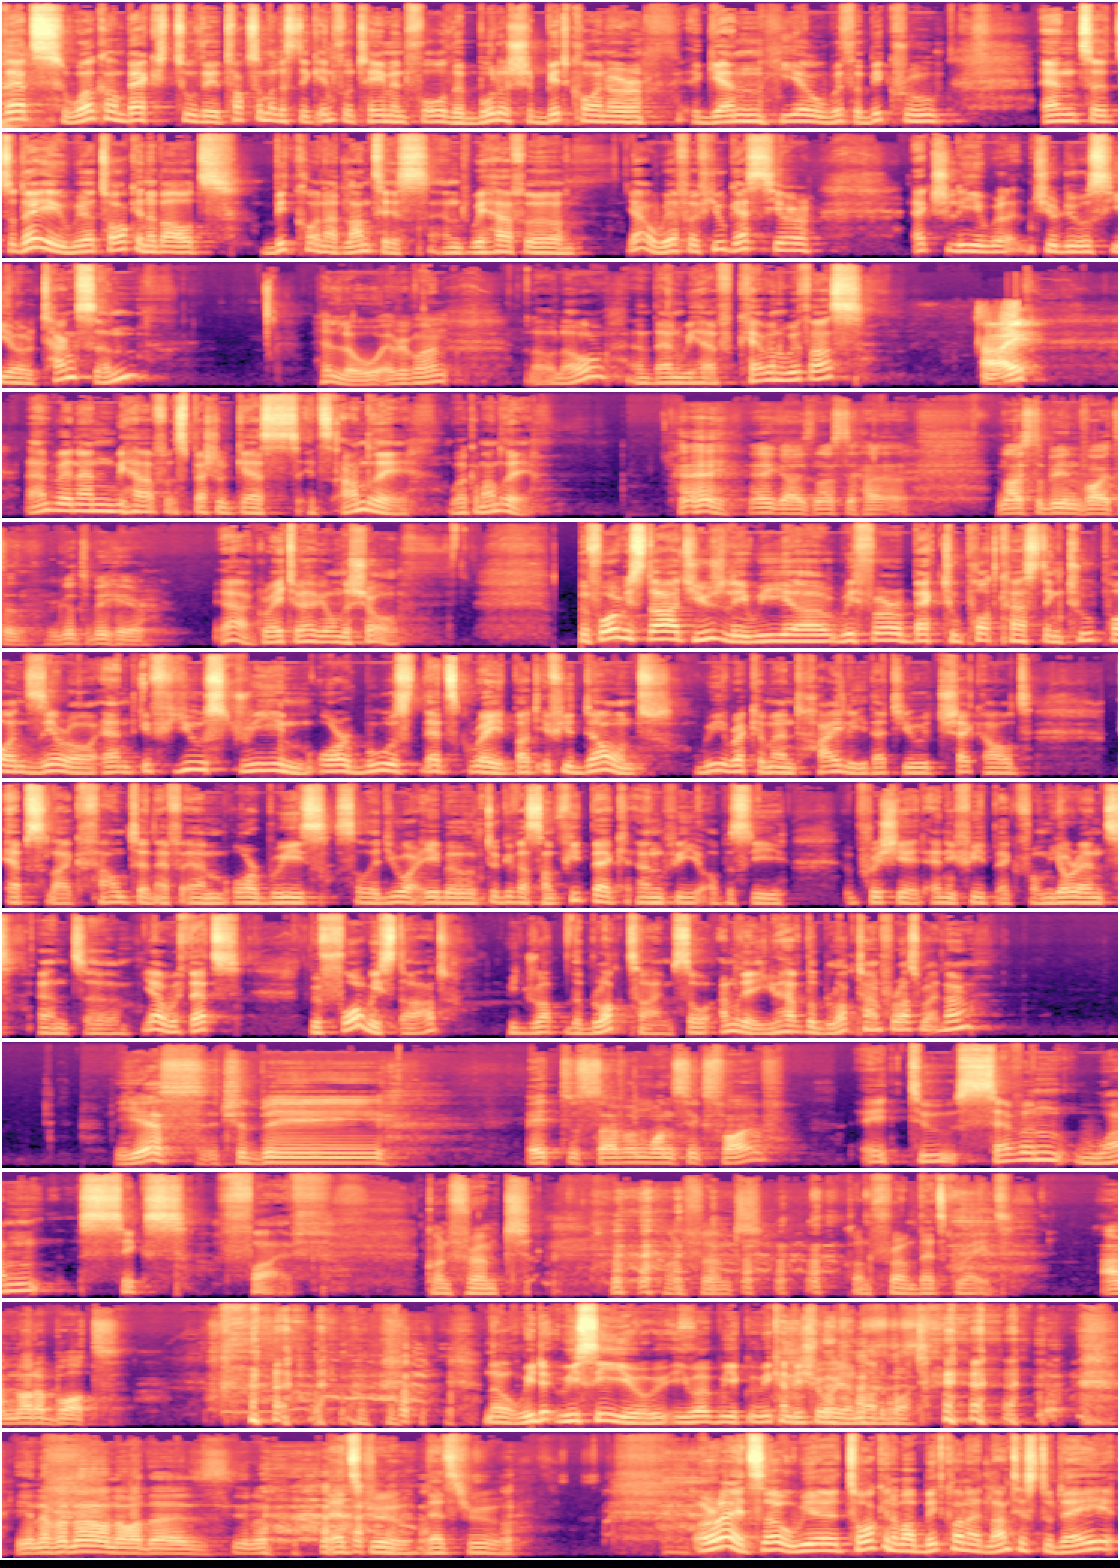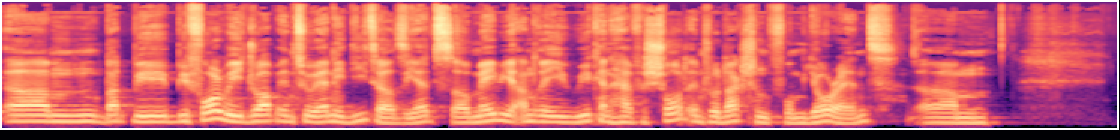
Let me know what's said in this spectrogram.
with that, welcome back to the Toxomalistic infotainment for the bullish Bitcoiner. Again, here with the big crew. And uh, today we are talking about Bitcoin Atlantis, and we have a yeah we have a few guests here. Actually, we'll introduce here tanksen. Hello, everyone. Hello, hello. And then we have Kevin with us. Hi. And then we have a special guest. It's Andre. Welcome, Andre. Hey, hey guys. Nice to have, nice to be invited. Good to be here. Yeah, great to have you on the show. Before we start, usually we uh, refer back to podcasting 2.0. And if you stream or boost, that's great. But if you don't, we recommend highly that you check out apps like Fountain FM or Breez so that you are able to give us some feedback. And we obviously appreciate any feedback from your end. And uh, yeah, with that, before we start, we drop the block time. So, Andre, you have the block time for us right now? Yes, it should be 827165. 827165. Confirmed. Confirmed. Confirmed. That's great. I'm not a bot. no, we do, we see you. you we, we can be sure you're not a bot. you never know nowadays, you know. That's true. That's true. All right, so we're talking about Bitcoin Atlantis today, um, but we, before we drop into any details yet, so maybe Andre, we can have a short introduction from your end. Um,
